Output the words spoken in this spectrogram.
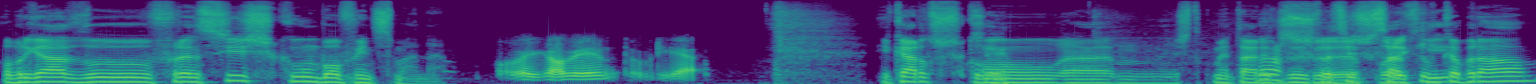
Obrigado, Francisco. Um bom fim de semana. Igualmente, obrigado. E Carlos, com uh, este comentário nós, de Francisco Sá aqui... Cabral,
